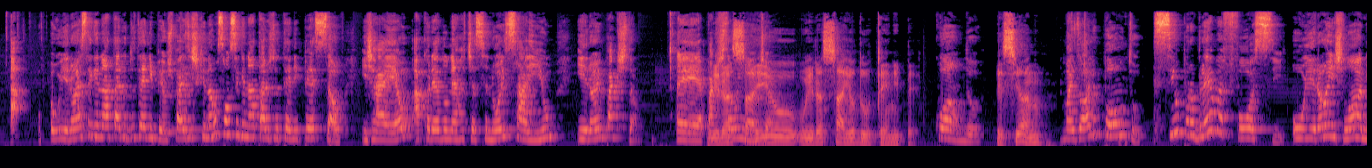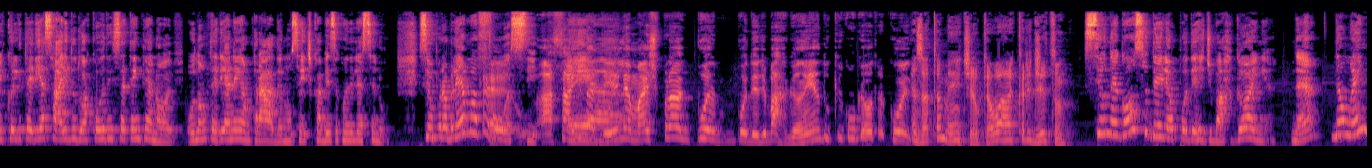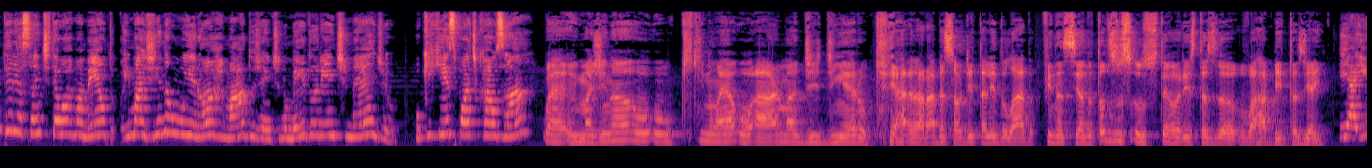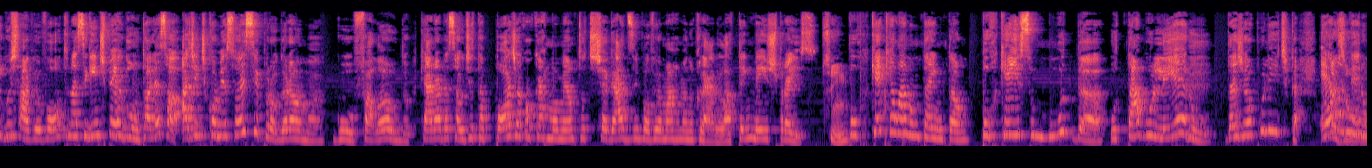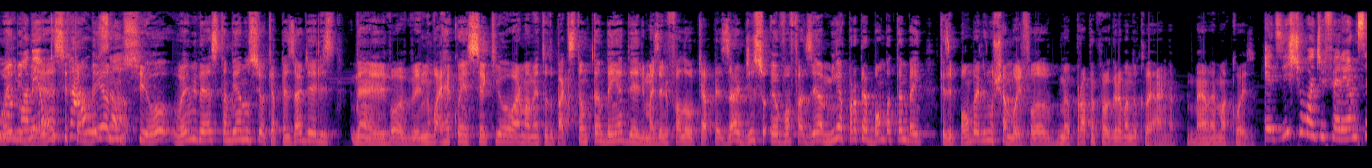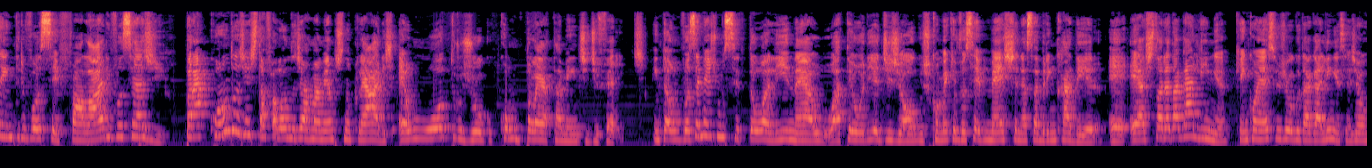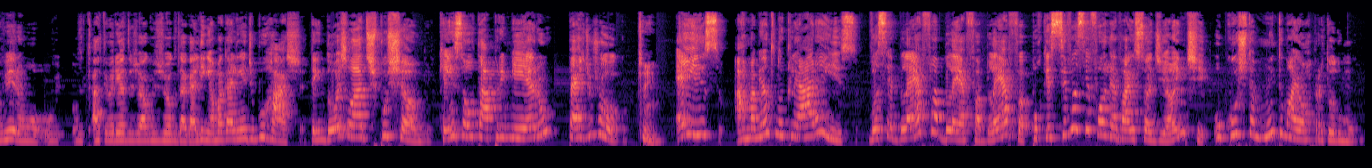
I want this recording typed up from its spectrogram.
O Irã é signatário do TNP. Os países que não são signatários do TNP são Israel, a Coreia do Norte assinou e saiu, Irã e Paquistão. É, Paquistão o Irã e saiu, Índia. O Irã saiu do TNP. Quando? Esse ano. Mas olha o ponto. Se o problema fosse o Irã Islâmico, ele teria saído do acordo em 79. Ou não teria nem entrado, eu não sei de cabeça quando ele assinou. Se o problema É, fosse. a saída é, dele é mais pra po- poder de barganha do que qualquer outra coisa. Exatamente, é o que eu acredito. Se o negócio dele é o poder de barganha, né? Não é interessante ter um armamento. Imagina um Irã armado, gente, no meio do Oriente Médio. O que, que isso pode causar? Ué, imagina o, o que que não é o- a arma de dinheiro que a Arábia Saudita ali do lado financiando todos os, os terroristas uh, wahhabitas. E aí? E aí, Gustavo, eu volto na seguinte pergunta. Olha só, a gente começou esse programa, Gu, falando que a Arábia Saudita pode a qualquer momento chegar a desenvolver uma arma nuclear. Ela tem meios pra isso. Sim. Por que, que ela não tem, então? Porque isso muda o tabuleiro da geopolítica. Ela Mas ter o um armamento MBS causa... também anunciou, o MBS também anunciou que apesar deles, né, ele ele não vai reconhecer que o armamento do Paquistão também é dele, mas ele falou que apesar disso eu vou fazer a minha própria bomba também. Quer dizer, bomba ele não chamou, ele falou meu próprio programa nuclear, né? É a mesma coisa. Existe uma diferença entre você falar e você agir. Pra quando a gente tá falando de armamentos nucleares, é um outro jogo completamente diferente. Então, você mesmo citou ali, né, a teoria de jogos, como é que você mexe nessa brincadeira. É, é a história da galinha. Quem conhece o jogo da galinha, vocês já ouviram o- o- a teoria dos jogos do jogo da galinha? É uma galinha de borracha. Tem dois lados puxando. Quem soltar primeiro, perde o jogo. Sim. É isso. Armamento nuclear é isso. Você blefa, blefa, blefa, porque se você for levar isso adiante, o custo é muito maior para todo mundo.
